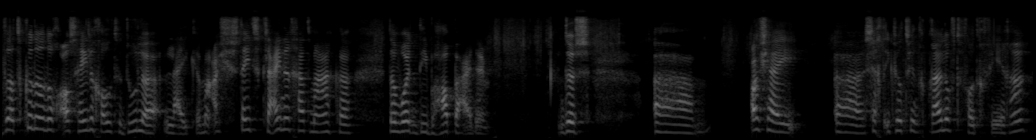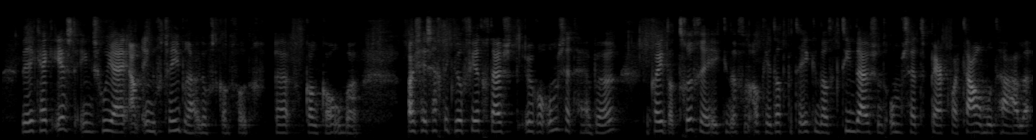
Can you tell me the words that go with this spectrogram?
Dat kunnen nog als hele grote doelen lijken. Maar als je steeds kleiner gaat maken, dan worden die behapbaarder. Dus uh, als jij uh, zegt ik wil 20 bruiloften fotograferen. Nee, kijk eerst eens hoe jij aan één of twee bruiloften kan, kan komen. Als jij zegt ik wil 40.000 euro omzet hebben, dan kan je dat terugrekenen van oké, dat betekent dat ik 10.000 omzet per kwartaal moet halen.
